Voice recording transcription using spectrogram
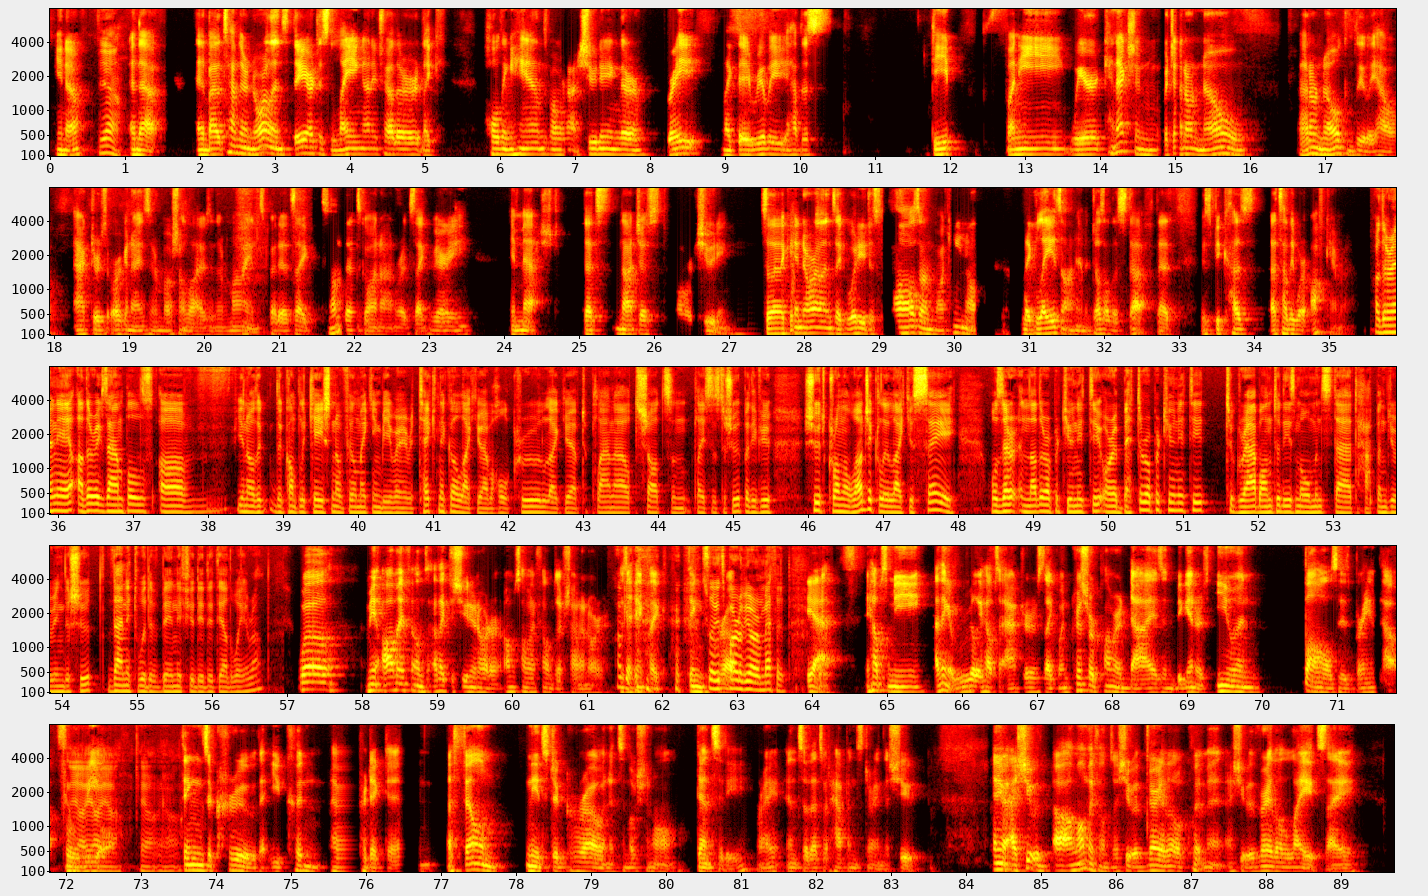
you know? Yeah. And that, and by the time they're in New Orleans, they are just laying on each other, like holding hands when we're not shooting. They're great. Like they really have this deep, funny, weird connection, which I don't know. I don't know completely how actors organize their emotional lives and their minds, but it's like something's going on where it's like very enmeshed. That's not just while we're shooting. So like in New Orleans, like Woody just falls on Joaquin, all, like lays on him and does all this stuff. That is because that's how they were off camera. Are there any other examples of you know the the complication of filmmaking be very technical? Like you have a whole crew, like you have to plan out shots and places to shoot. But if you shoot chronologically, like you say, was there another opportunity or a better opportunity to grab onto these moments that happened during the shoot than it would have been if you did it the other way around? Well, I mean, all my films, I like to shoot in order. Almost all my films I've shot in order. Okay. I think like things. so it's part of your method. Yeah. It helps me. I think it really helps actors. Like when Christopher Plummer dies in Beginners, Ewan balls his brains out for yeah, real. Yeah, yeah, yeah, yeah. Things accrue that you couldn't have predicted. A film needs to grow in its emotional density, right? And so that's what happens during the shoot anyway, I shoot with uh, on all my films. I shoot with very little equipment. I shoot with very little lights. I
